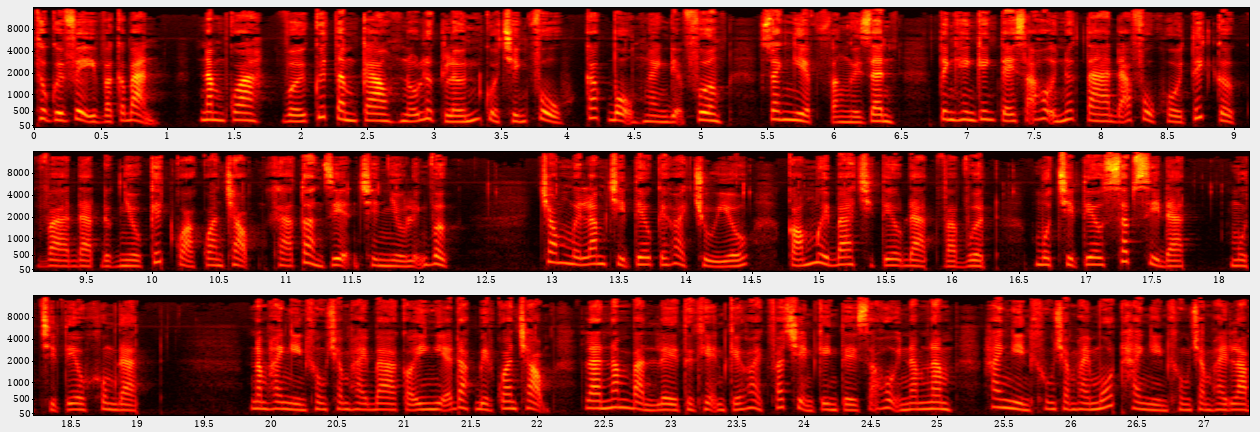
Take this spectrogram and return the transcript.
Thưa quý vị và các bạn, năm qua với quyết tâm cao, nỗ lực lớn của chính phủ, các bộ ngành địa phương, doanh nghiệp và người dân, tình hình kinh tế xã hội nước ta đã phục hồi tích cực và đạt được nhiều kết quả quan trọng khá toàn diện trên nhiều lĩnh vực. Trong 15 chỉ tiêu kế hoạch chủ yếu, có 13 chỉ tiêu đạt và vượt, một chỉ tiêu sấp xỉ đạt, một chỉ tiêu không đạt. Năm 2023 có ý nghĩa đặc biệt quan trọng là năm bản lề thực hiện kế hoạch phát triển kinh tế xã hội 5 năm 2021-2025.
